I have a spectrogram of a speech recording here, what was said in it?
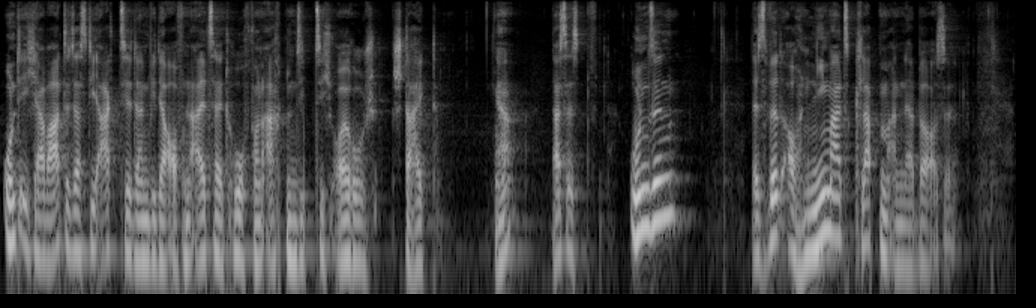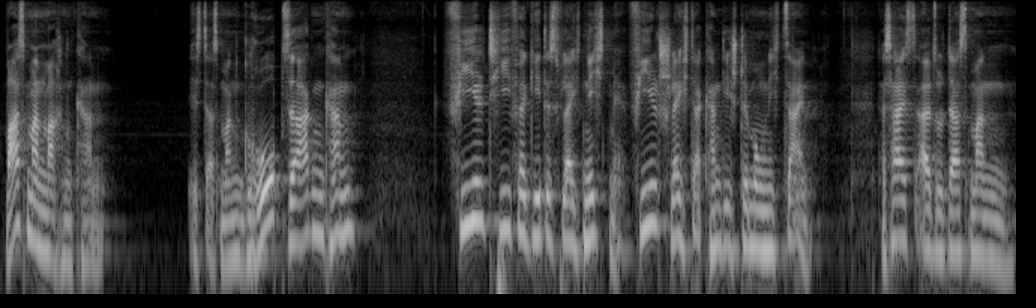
und ich erwarte, dass die Aktie dann wieder auf ein Allzeithoch von 78 Euro steigt. Ja, das ist Unsinn. Es wird auch niemals klappen an der Börse. Was man machen kann, ist, dass man grob sagen kann, viel tiefer geht es vielleicht nicht mehr. Viel schlechter kann die Stimmung nicht sein. Das heißt also, dass man,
